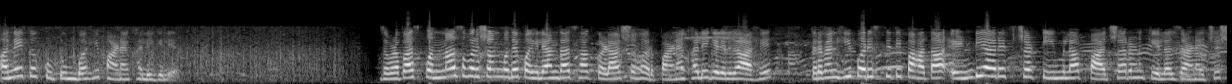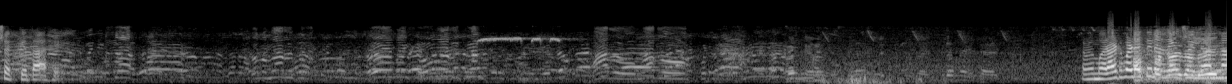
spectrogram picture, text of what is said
अनेक कुटुंब ही पाण्याखाली गेली आहेत. जवळपास पन्नास वर्षांमध्ये पहिल्यांदाच हा कडा शहर पाण्याखाली गेलेला आहे. दरम्यान ही परिस्थिती पाहता एनडीआरएफच्या टीमला पाचारण केलं जाण्याची शक्यता आहे. मराठवाड्यातील अनेक जिल्ह्यांना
